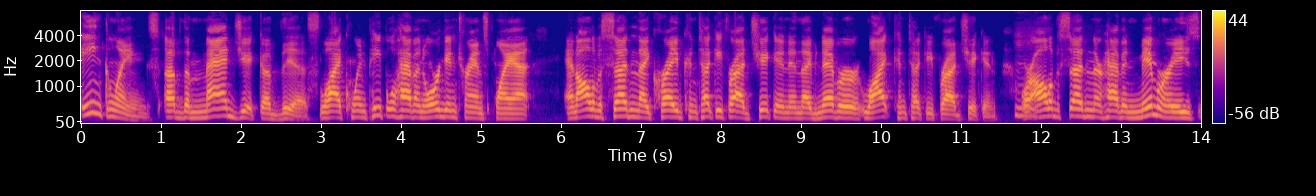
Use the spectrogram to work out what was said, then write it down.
inklings of the magic of this, like when people have an organ transplant and all of a sudden they crave Kentucky Fried Chicken and they've never liked Kentucky Fried Chicken, mm. or all of a sudden they're having memories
